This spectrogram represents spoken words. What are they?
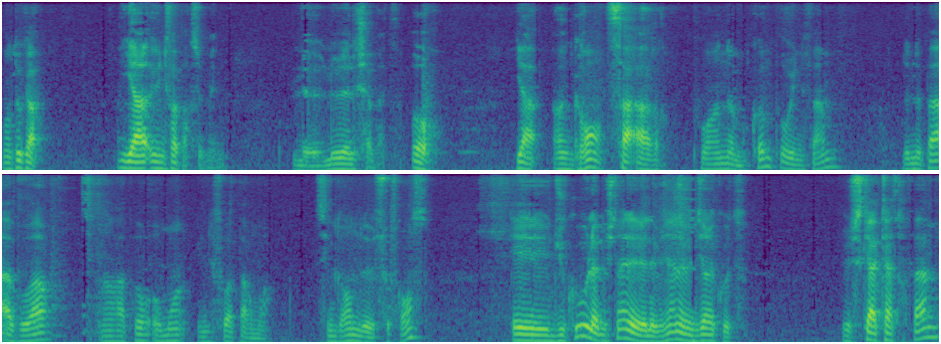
Mais en tout cas, il y a une fois par semaine, le, le Shabbat. Or, il y a un grand tsahar pour un homme comme pour une femme de ne pas avoir un rapport au moins une fois par mois. C'est une grande souffrance. Et du coup, la Mishnah, elle, vient me dire, écoute, jusqu'à quatre femmes,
